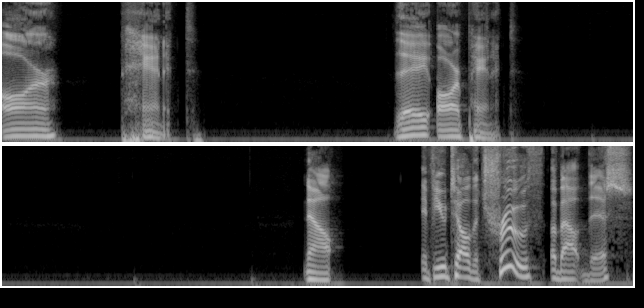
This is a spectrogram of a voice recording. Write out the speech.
are panicked. They are panicked. Now, if you tell the truth about this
